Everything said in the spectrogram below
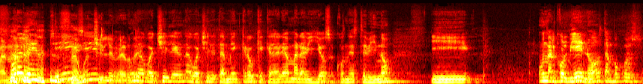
Órale, sí, un aguachile verde. Un aguachile, un aguachile también creo que quedaría maravilloso con este vino. Y un alcohol bien, ¿no? Tampoco es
